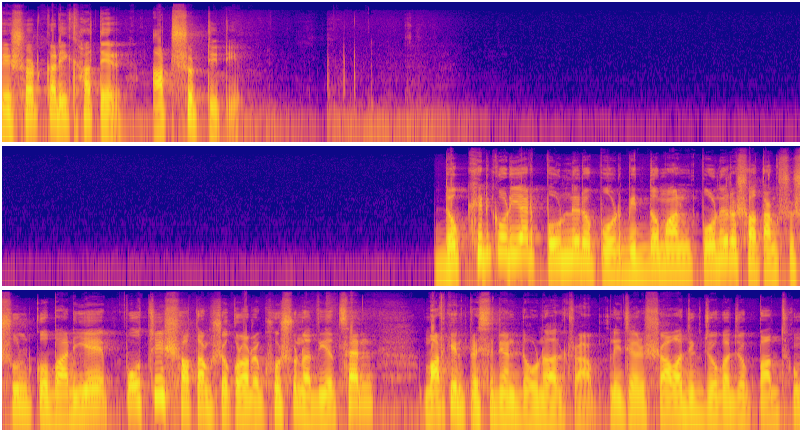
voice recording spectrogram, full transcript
বেসরকারি খাতের আটষট্টিটি। দক্ষিণ কোরিয়ার পণ্যের ওপর বিদ্যমান পনেরো শতাংশ শুল্ক বাড়িয়ে পঁচিশ শতাংশ করার ঘোষণা দিয়েছেন মার্কিন প্রেসিডেন্ট ডোনাল্ড ট্রাম্প। নিজের সামাজিক যোগাযোগ মাধ্যম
